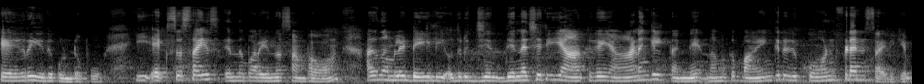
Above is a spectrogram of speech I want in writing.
കെയർ ചെയ്ത് കൊണ്ടുപോകും. ഈ എക്സസൈസ് എന്ന് പറയുന്ന സംഭവം അത് നമ്മൾ ഡെയിലി അതൊരു ദിനചര്യയാക്കുകയാണെങ്കിൽ തന്നെ നമുക്ക് ഭയങ്കര ഒരു കോൺഫിഡൻസ് ആയിരിക്കും.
